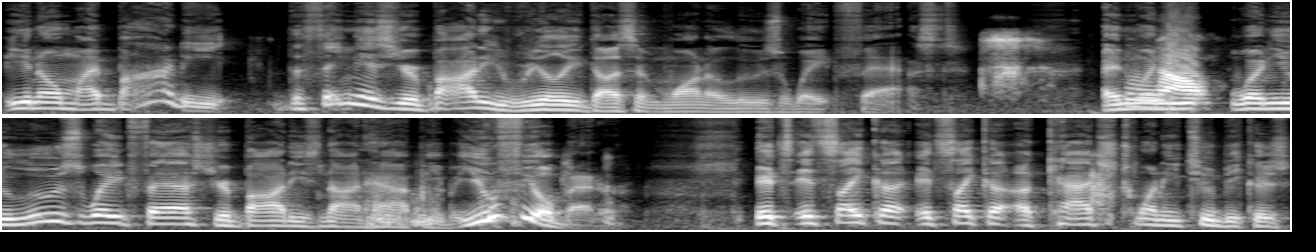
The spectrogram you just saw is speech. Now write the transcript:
you know my body. The thing is, your body really doesn't want to lose weight fast. And when No. you when you lose weight fast, your body's not happy, but you feel better. It's it's like a it's like a, a catch twenty two because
